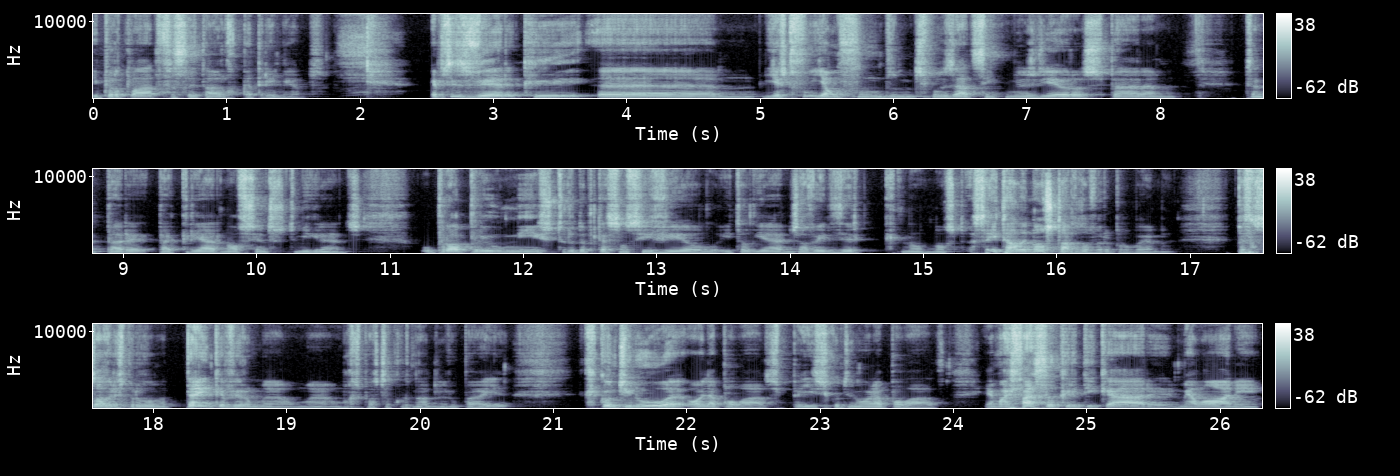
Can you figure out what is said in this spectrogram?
e por outro lado, facilitar o repatriamento. É preciso ver que e este, e há um fundo disponibilizado de 5 milhões de euros para, portanto, para, para criar novos centros de migrantes. O próprio ministro da Proteção Civil italiano já veio dizer que não, não a Itália não está a resolver o problema. Para resolver este problema tem que haver uma, uma, uma resposta coordenada europeia que continua a olhar para o lado, os países continuam a olhar para o lado. É mais fácil criticar eh, Meloni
